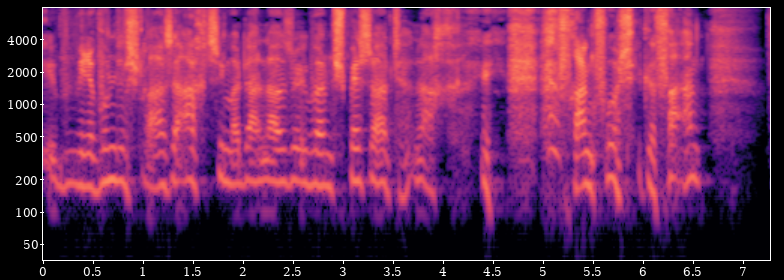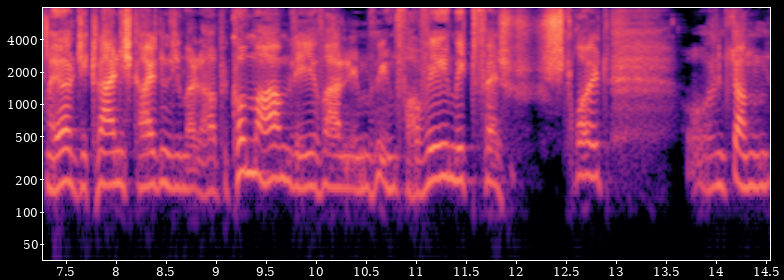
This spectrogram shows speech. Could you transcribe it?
mit der Bundesstraße 8 sind wir dann also über den Spessart nach Frankfurt gefahren. Naja, die Kleinigkeiten, die wir da bekommen haben, die waren im, im VW mit verstreut. Und dann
